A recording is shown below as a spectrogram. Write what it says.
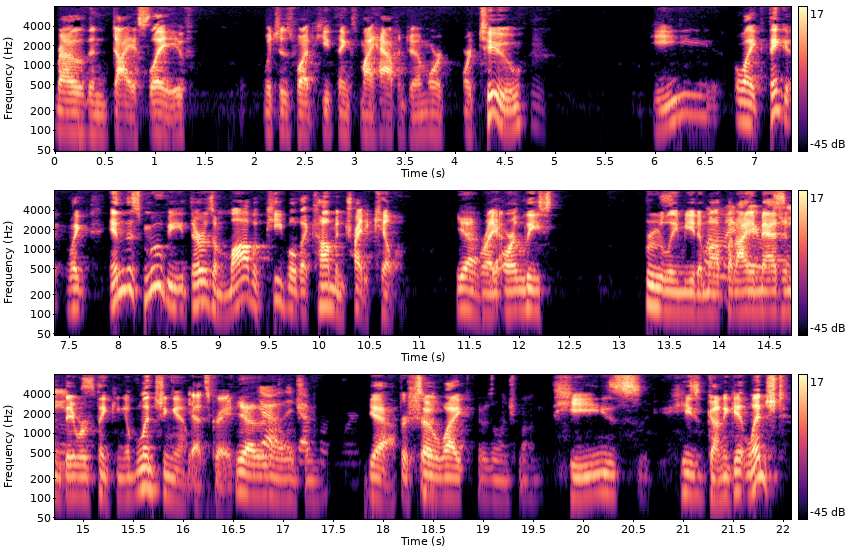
rather than die a slave, which is what he thinks might happen to him. Or or two, Hmm. he like think like in this movie there's a mob of people that come and try to kill him, Yeah. right? Yeah. Or at least brutally meet him One up. But I favorite imagine they were thinking of lynching him. yeah, it's great. Yeah. They're yeah, gonna they lynch him. definitely were. yeah, For So sure. like It was a lynch mob. he's he's gonna get lynched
